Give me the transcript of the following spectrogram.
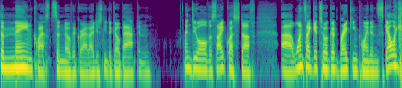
the main quests in Novigrad. I just need to go back and and do all the side quest stuff uh, once I get to a good breaking point in Skellige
